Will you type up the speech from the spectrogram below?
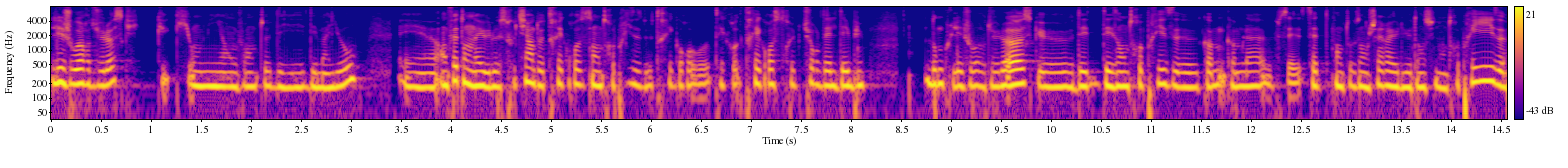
les joueurs du LOSC qui, ont mis en vente des, maillots. Et euh, en fait, on a eu le soutien de très grosses entreprises, de très, gros, très, grosses structures dès le début. Donc les joueurs du LOSC, des, entreprises comme, comme là, cette vente aux enchères a eu lieu dans une entreprise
